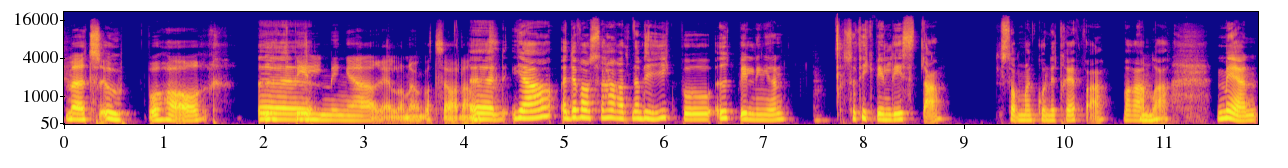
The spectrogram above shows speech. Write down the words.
möts upp och har Eh, utbildningar eller något sådant? Eh, ja, det var så här att när vi gick på utbildningen så fick vi en lista som man kunde träffa varandra. Mm. Men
